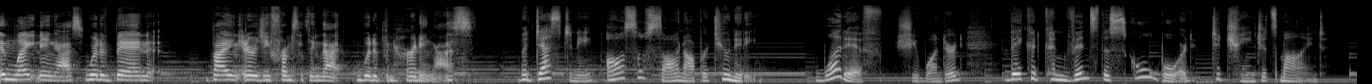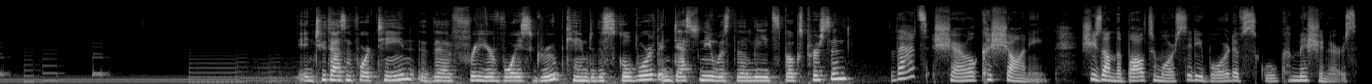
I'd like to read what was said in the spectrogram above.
enlightening us would have been buying energy from something that would have been hurting us. But Destiny also saw an opportunity. What if, she wondered, they could convince the school board to change its mind? In 2014, the Free Your Voice group came to the school board, and Destiny was the lead spokesperson. That's Cheryl Casciani. She's on the Baltimore City Board of School Commissioners.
